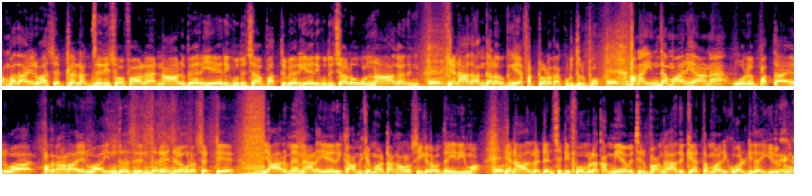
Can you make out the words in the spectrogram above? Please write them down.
ஐம்பதாயிரம் ரூபா செட்டில் லக்ஸரி சோஃபாவில் நாலு பேர் ஏறி குதிச்சா பத்து பேர் ஏறி குதிச்சாலும் ஒன்றும் ஆகாதுங்க. ஏன்னா அது அந்த அளவுக்கு எஃபெக்டோட தான் கொடுத்துருப்போம். ஆனால் இந்த மாதிரியான ஒரு பத்தாயிரம் ரூபா பதினாலாயிரம் ரூபா இந்த இந்த ரேஞ்சில் ஒரு செட்டு யாருமே மேலே ஏறி காமிக்க மாட்டாங்க. அவ்வளோ சீக்கிரமாக தைரியமாக ஏன்னா அதில் டென்சிட்டி ஃபோம்லாம் கம்மியாக வச்சுருப்பாங்க. அதுக்கேற்ற மாதிரி குவாலிட்டி தான் இருக்கும்.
